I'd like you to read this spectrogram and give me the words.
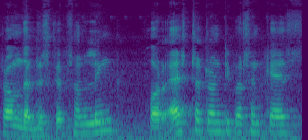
from the description link for extra twenty percent cash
